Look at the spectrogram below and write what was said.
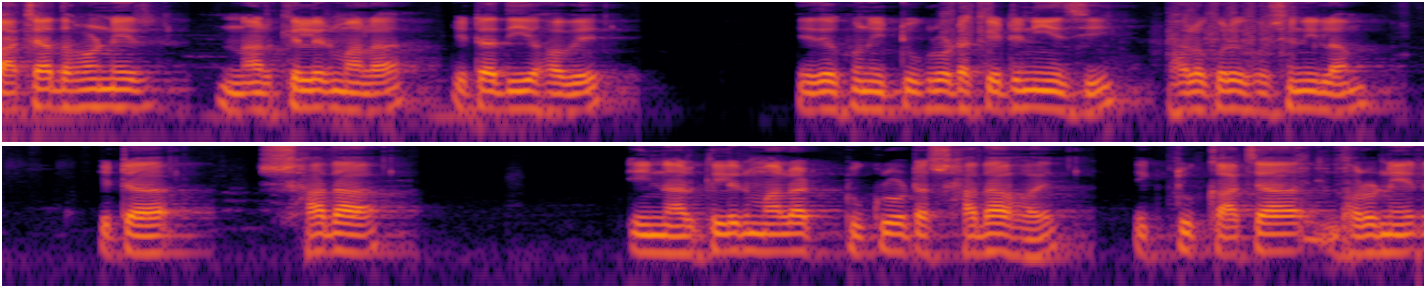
কাঁচা ধরনের নারকেলের মালা, এটা দিয়ে হবে। এ দেখুন, এই টুকরোটা কেটে নিয়েছি, ভালো করে ঘষে নিলাম। এটা সাদা, এই নারকেলের মালার টুকরোটা সাদা হয়। একটু কাঁচা ধরনের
